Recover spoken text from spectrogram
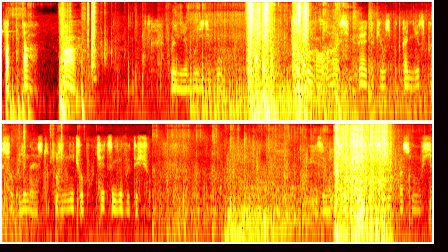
Фата. А. Блин, я боюсь дебу. Это раунд? А, 7-5, так я вас под конец пришел. Блин, а я тут уже ничего, получается, не вытащу. Извините, я проснулся.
